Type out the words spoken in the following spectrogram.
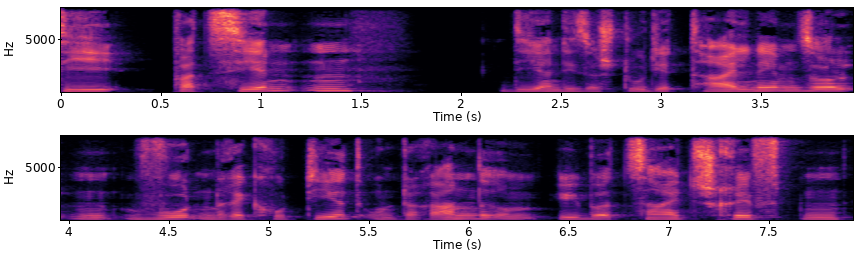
die Patienten die an dieser Studie teilnehmen sollten, wurden rekrutiert unter anderem über Zeitschriften,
